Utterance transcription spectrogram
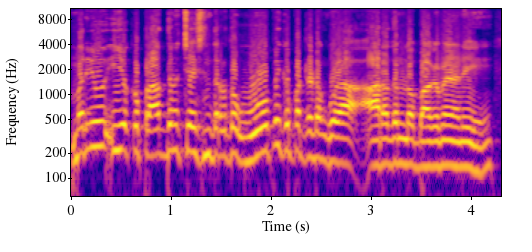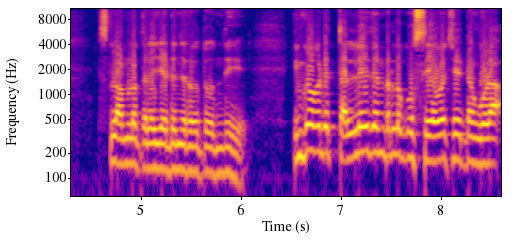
మరియు ఈ యొక్క ప్రార్థన చేసిన తర్వాత ఓపిక పట్టడం కూడా ఆరాధనలో భాగమేనని ఇస్లాంలో తెలియజేయడం జరుగుతుంది. ఇంకొకటి తల్లిదండ్రులకు సేవ చేయడం కూడా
